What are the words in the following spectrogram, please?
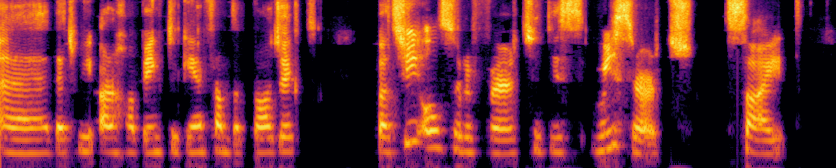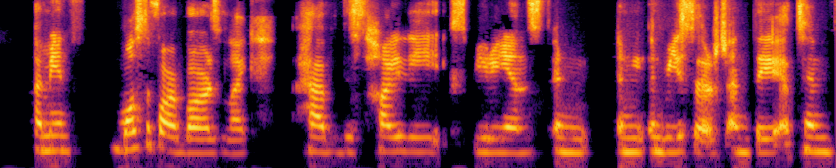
uh, that we are hoping to gain from the project. But she also referred to this research side. I mean, most of our bars like have this highly experienced in, in, in research and they attend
